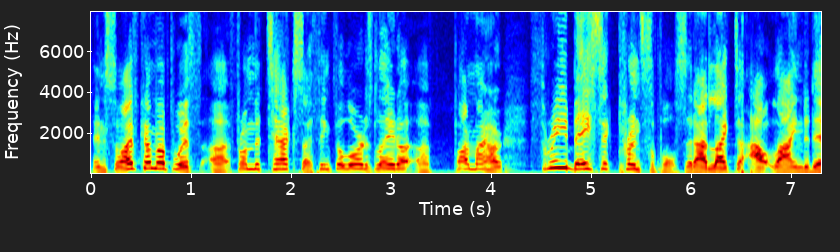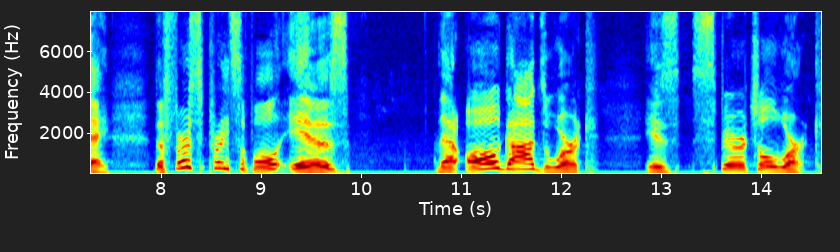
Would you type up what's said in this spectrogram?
And so I've come up with, uh, from the text, I think the Lord has laid uh, upon my heart three basic principles that I'd like to outline today. The first principle is that all God's work is spiritual work.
